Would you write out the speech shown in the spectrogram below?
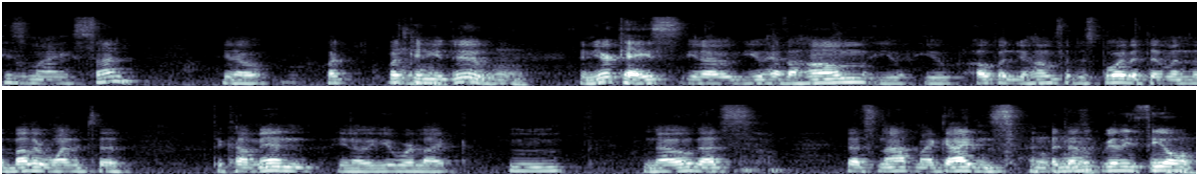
he's my son you know what what can you do? Mhm. in your case you know you have a home you you opened your home for this boy but then when the mother wanted to to come in you know you were like hmm no that's that's not my guidance it Mhm. doesn't really feel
